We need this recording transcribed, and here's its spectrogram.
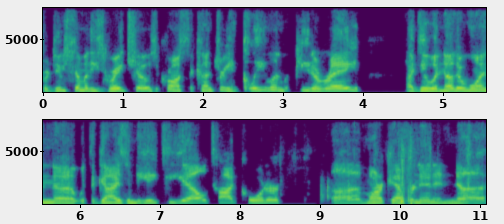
produce some of these great shows across the country in Cleveland with Peter Ray. I do another one uh, with the guys in the ATL, Todd Quarter, uh, Mark Heffernan, and uh,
